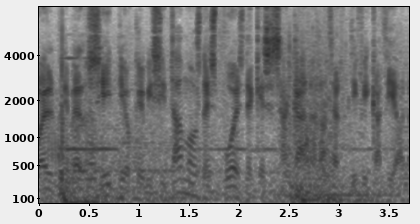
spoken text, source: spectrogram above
Fue el primer sitio que visitamos después de que se sacara la certificación.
